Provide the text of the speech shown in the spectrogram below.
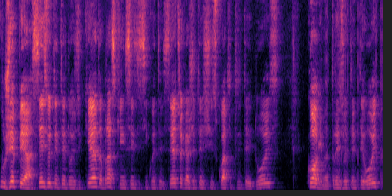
O GPA 6,82 de queda, Braskem 6,57, HGTX 4,32, Cogna 3,88,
